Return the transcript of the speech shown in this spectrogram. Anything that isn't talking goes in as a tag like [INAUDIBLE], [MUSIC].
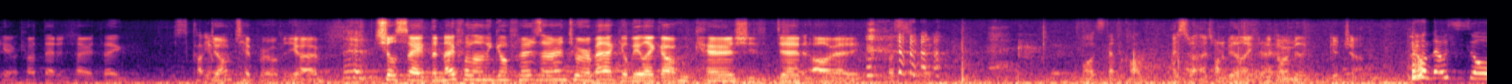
We could cut that entire thing. Cut- Don't tip her over the arm. [LAUGHS] She'll say the knife will only go further into her back. You'll be like, oh, who cares? She's dead already. [LAUGHS] Well, it's difficult. I just, I just want to be like, look over and be like, good job. [LAUGHS] Oh, that was so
